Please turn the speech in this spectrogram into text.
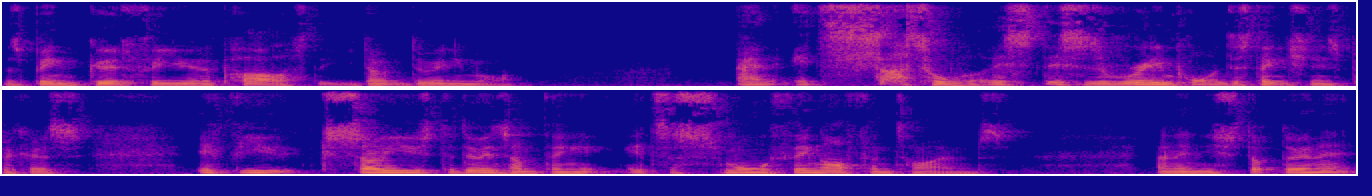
has been good for you in the past that you don't do anymore? And it's subtle. This, this is a really important distinction is because if you're so used to doing something, it's a small thing oftentimes, and then you stop doing it,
